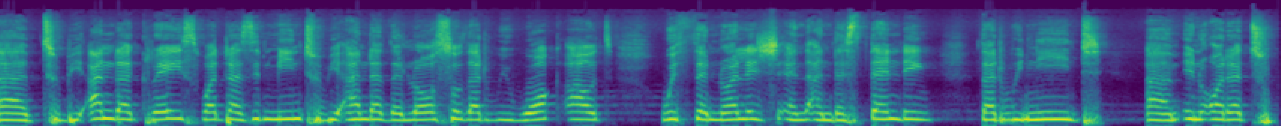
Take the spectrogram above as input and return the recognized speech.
uh, to be under grace? What does it mean to be under the law so that we walk out with the knowledge and understanding that we need um, in order to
